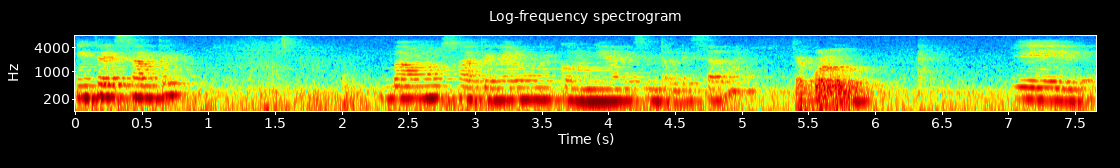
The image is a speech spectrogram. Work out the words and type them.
Interesante. Vamos a tener una economía descentralizada. ¿De acuerdo? Eh,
